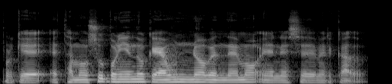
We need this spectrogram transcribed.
porque estamos suponiendo que aún no vendemos en ese mercado.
